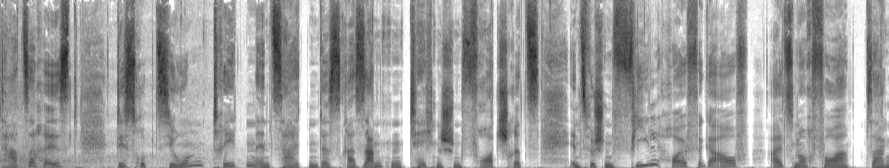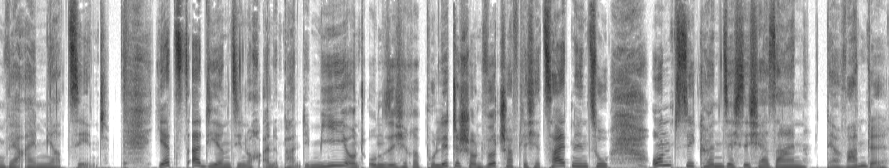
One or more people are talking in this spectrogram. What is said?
Tatsache ist, Disruptionen treten in Zeiten des rasanten technischen Fortschritts inzwischen viel häufiger auf als noch vor, sagen wir, einem Jahrzehnt. Jetzt addieren sie noch eine Pandemie und unsichere politische und wirtschaftliche Zeiten hinzu und sie können sich sicher sein, der Wandel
